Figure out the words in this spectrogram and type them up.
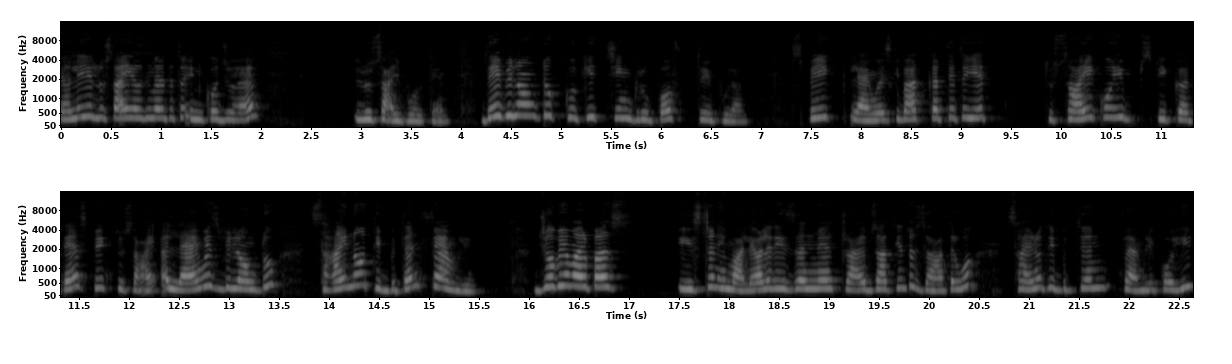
पहले ये लुसाई हिल्स में रहते तो इनको जो है लुसाई बोलते हैं। They belong to Kuki Chin group of Tripura speak language की बात करते तो ये तुसाई को ही स्पीक करते हैं speak Lushai a language belong to Sino Tibetan family जो भी हमारे पास ईस्टर्न हिमालय वाले रीजन में ट्राइब्स आती हैं तो ज़्यादातर वो साइनो तिब्बतन फैमिली को ही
